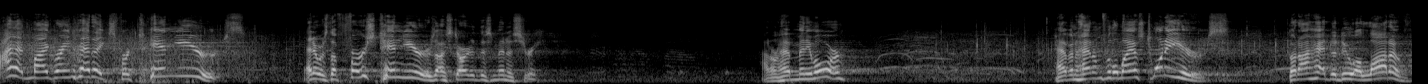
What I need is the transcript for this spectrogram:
I had migraine headaches for 10 years. And it was the first 10 years I started this ministry. I don't have many more. Haven't had them for the last 20 years. But I had to do a lot of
